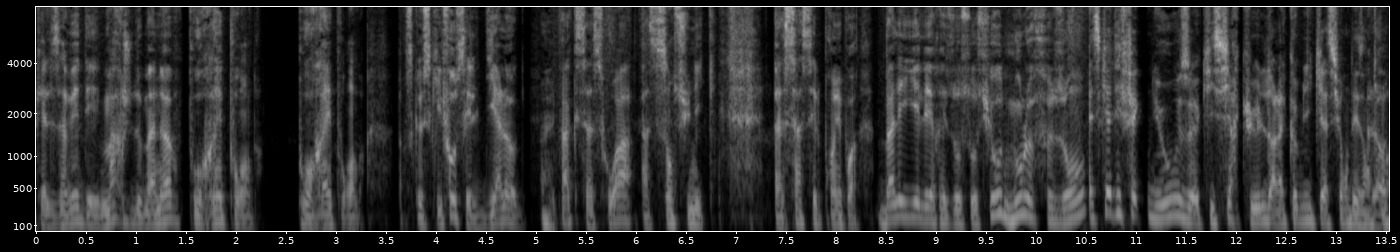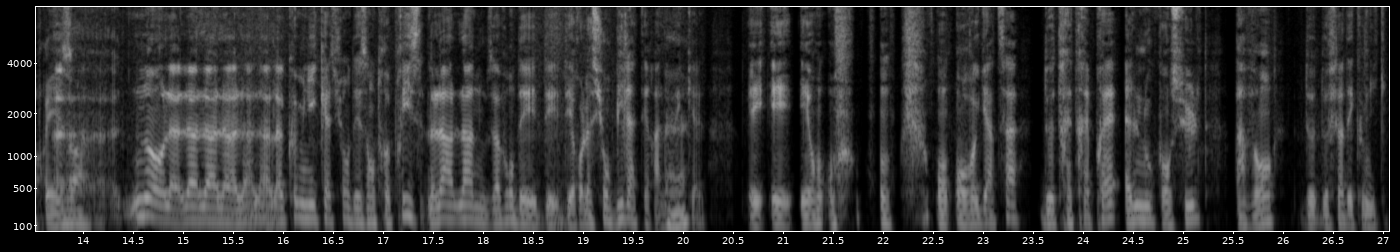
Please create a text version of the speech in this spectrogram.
qu'elles avaient des marges de manœuvre pour répondre pour répondre. Parce que ce qu'il faut, c'est le dialogue, ouais. et pas que ça soit à sens unique. Euh, ça, c'est le premier point. Balayer les réseaux sociaux, nous le faisons. Est-ce qu'il y a des fake news qui circulent dans la communication des entreprises Alors, euh, Non, la, la, la, la, la, la communication des entreprises, là, là, nous avons des, des, des relations bilatérales ouais. avec elles. Et, et, et on, on, on, on regarde ça de très très près. Elles nous consultent avant de, de, faire des communiqués.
